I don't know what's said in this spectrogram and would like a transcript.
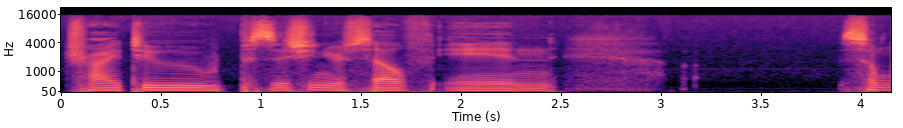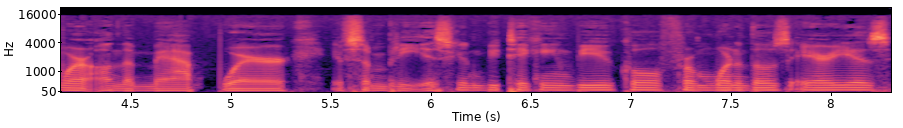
try to position yourself in somewhere on the map where if somebody is going to be taking a vehicle from one of those areas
